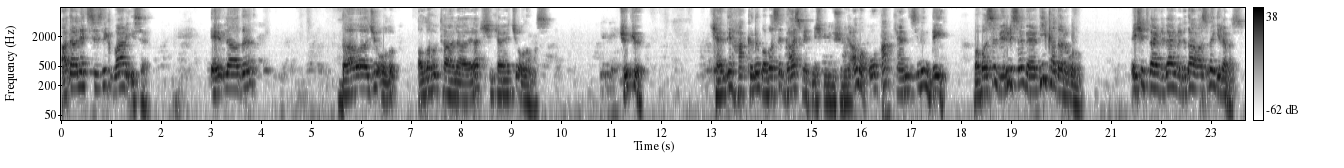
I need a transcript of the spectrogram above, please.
Adaletsizlik var ise evladı davacı olup Allahu Teala'ya şikayetçi olamaz. Çünkü kendi hakkını babası gasp etmiş gibi düşünüyor ama o hak kendisinin değil. Babası verirse verdiği kadarı onun. Eşit verdi vermedi davasına giremez.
